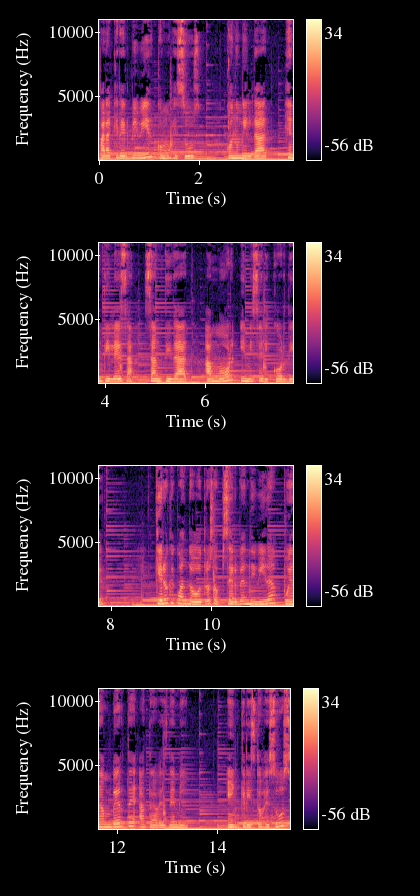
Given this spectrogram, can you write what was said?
para querer vivir como Jesús, con humildad, gentileza, santidad, amor y misericordia. Quiero que cuando otros observen mi vida puedan verte a través de mí. En Cristo Jesús.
